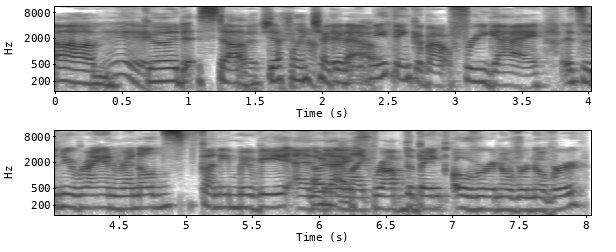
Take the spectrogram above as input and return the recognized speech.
Um, Hey, good stuff. Definitely check it, made out. me think about Free Guy. It's a new Ryan Reynolds funny movie, and Oh, they nice. like rob the bank over and over and over.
